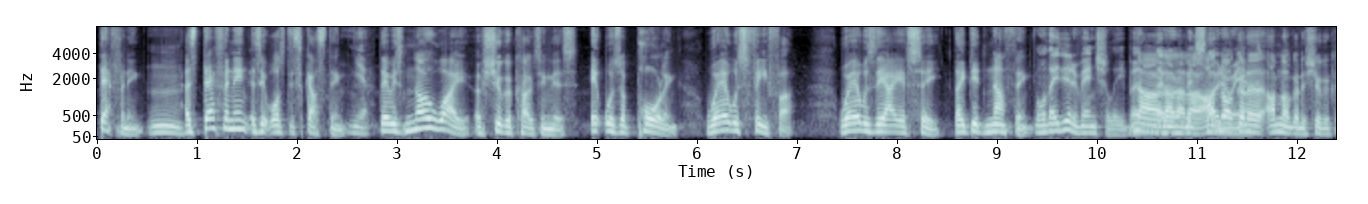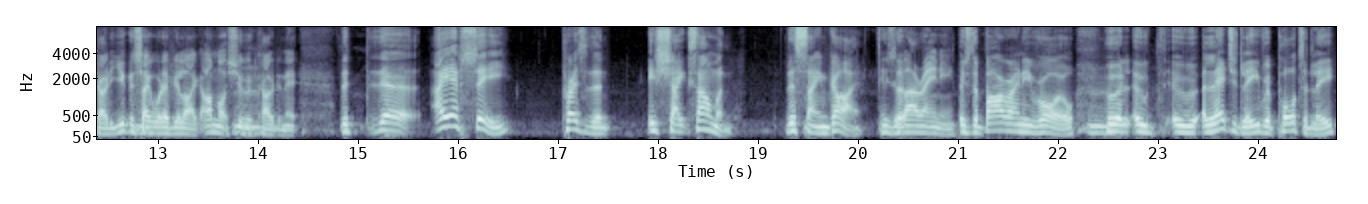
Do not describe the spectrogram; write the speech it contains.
deafening. As deafening as it was disgusting. Mm. Yeah. There is no way of sugarcoating this. It was appalling. Where was FIFA? Where was the AFC? They did nothing. Well, they did eventually, but No, they no, no, no. I'm not going to. I'm not going to sugarcoat it. You can say mm. whatever you like. I'm not mm. sugarcoating it. The the AFC president is Sheikh Salman, the same guy. Who's a The- Bahraini. Who's the Bahraini royal mm. who, who who allegedly, reportedly,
